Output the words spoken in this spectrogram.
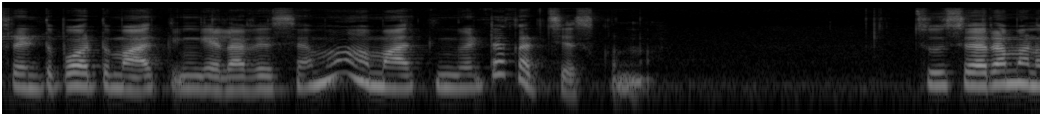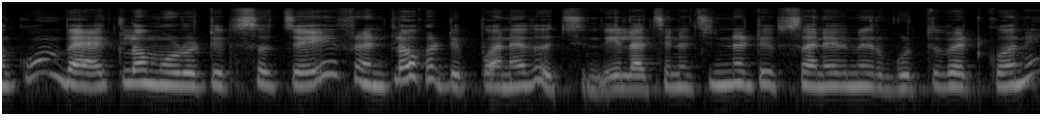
ఫ్రంట్ పార్ట్ మార్కింగ్ ఎలా వేసామో ఆ మార్కింగ్ వెంట కట్ చేసుకున్నాం. చూసారా మనకు బ్యాక్లో మూడు టిప్స్ వచ్చాయి ఫ్రంట్లో ఒక టిప్ అనేది వచ్చింది. ఇలా చిన్న చిన్న టిప్స్ అనేది మీరు గుర్తుపెట్టుకొని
